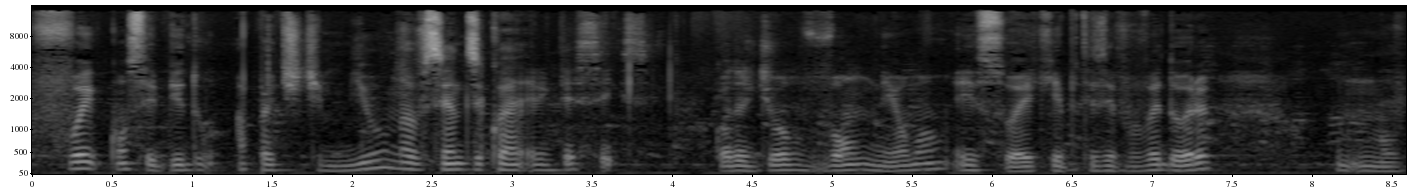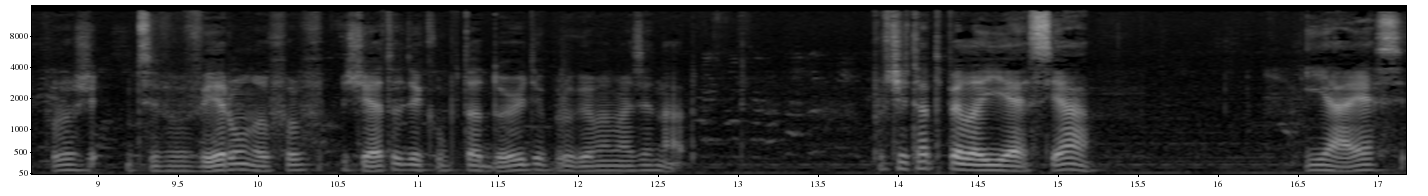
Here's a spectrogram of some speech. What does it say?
foi concebido a partir de 1946, quando Joe von Neumann e sua equipe desenvolvedora um desenvolveram um novo projeto de computador de programa armazenado. Projetado pela ISA, IAS,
